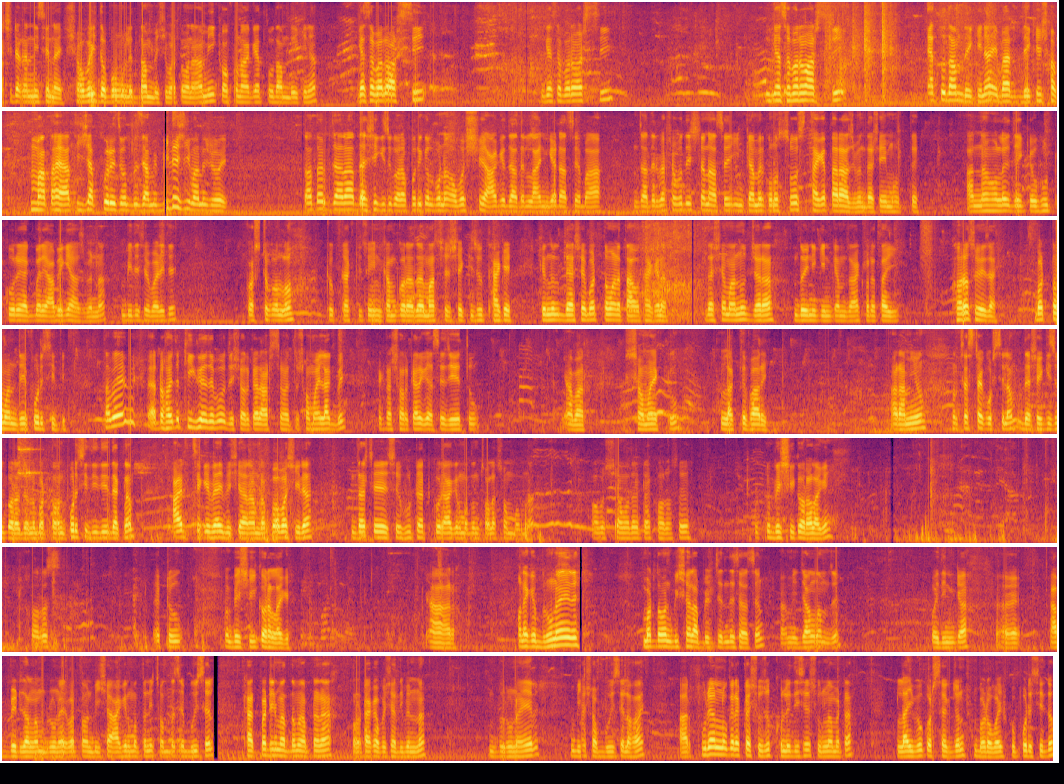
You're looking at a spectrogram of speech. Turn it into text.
আশি টাকার নিচে নাই। সবই দ্রব্যমূল্যের দাম বেশি বর্তমানে। আমি কখন আগে এত দাম দেখি না। গেছে বারো আসছি। গেছে বারো আসছি। গেছে বারো আসছি। এত দাম দেখি না। এবার দেখে সব মাথায় হাত হিসাব করে চলতেছে। আমি বিদেশি মানুষ হয়ে ততএব যারা দেশে কিছু করার পরিকল্পনা, অবশ্যই আগে যাদের লাইন গেট আছে বা যাদের ব্যবসা প্রতিষ্ঠান আছে ইনকামের কোনো সোর্স থাকে, তারা আসবেন দেশে এই মুহূর্তে। আর না হলে যে কেউ হুট করে একবারে আবেগে আসবেন না, বিদেশের বাড়িতে। কষ্ট করল টুকটাক কিছু ইনকাম করা যায়, মাস শেষে কিছু থাকে। কিন্তু দেশে বর্তমানে তাও থাকে না। দেশে মানুষ যারা দৈনিক ইনকাম যা করে তাই খরচ হয়ে যায়, বর্তমান যে পরিস্থিতি। তবে এটা হয়তো ঠিক হয়ে যাবে, যে সরকার আসছে, হয়তো সময় লাগবে। একটা সরকার গেছে যেহেতু আবার সময় একটু লাগতে পারে। আর আমিও চেষ্টা করছিলাম দেশে কিছু করার জন্য, বর্তমান পরিস্থিতি দিয়ে দেখলাম আর থেকে ব্যয় বেশি, আর আমরা প্রবাসীরা দেশে এসে হুটহাট করে আগের মতন চলা সম্ভব না। অবশ্যই আমাদের একটা খরচে একটু বেশি করা লাগে। খরচ একটু বেশি করা লাগে। আর অনেকে ব্রুনাইয়ের বর্তমান বিশাল আপডেট জানতে চাচ্ছেন আমি জানলাম যে ওই দিনকা আপডেট জানলাম ব্রুনাইয়ের বর্তমান বিশাল, আগের মতনই চলতেছে বুইসেল। থার্ড পার্টির মাধ্যমে আপনারা কোনো টাকা পয়সা দিবেন না। ব্রুনাইয়ের বিষয় সব বুইসেল হয়। আর ফুরান লোকের একটা সুযোগ খুলে দিছে, শুনলাম এটা। লাইভও করছে একজন বড় ভাই, খুব পরিচিত।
